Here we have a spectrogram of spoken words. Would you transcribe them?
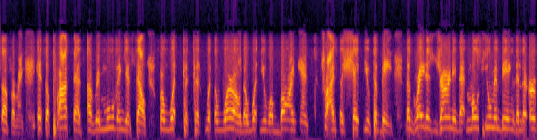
suffering, it's a process of removing yourself from what, could, could, what the world or what you were born in tries to shape you to be. The greatest journey that most human beings in the earth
